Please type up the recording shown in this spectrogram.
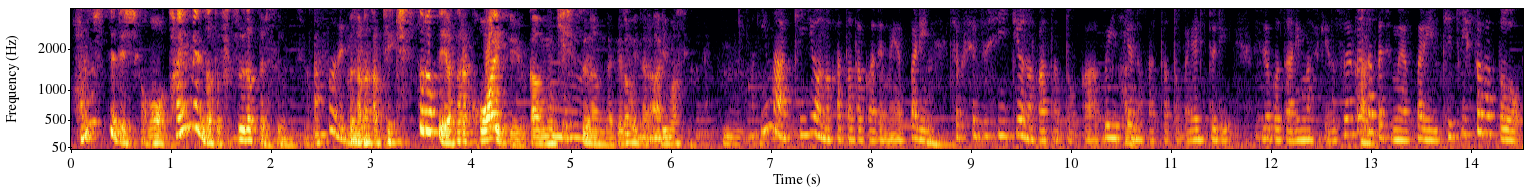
話しててしかも対面だと普通だったりするんですよね。あそうですねだからなんかテキストだとやたら怖いというか無機質なんだけどみたいなのありますよね。うん。今企業の方とかでもやっぱりうん。直接 CTO の方とか VPO の方とかやり取りすることありますけど、そういう方たちもやっぱりテキストだと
